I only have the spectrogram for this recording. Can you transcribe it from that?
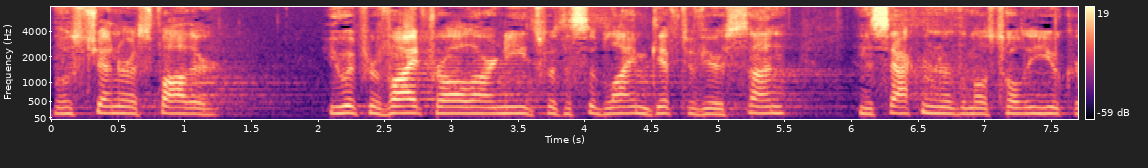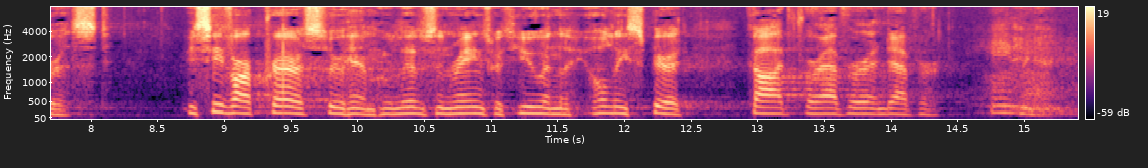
Most generous Father, you would provide for all our needs with the sublime gift of your Son and the sacrament of the most holy Eucharist. Receive our prayers through him who lives and reigns with you and the Holy Spirit, God, forever and ever. Amen.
